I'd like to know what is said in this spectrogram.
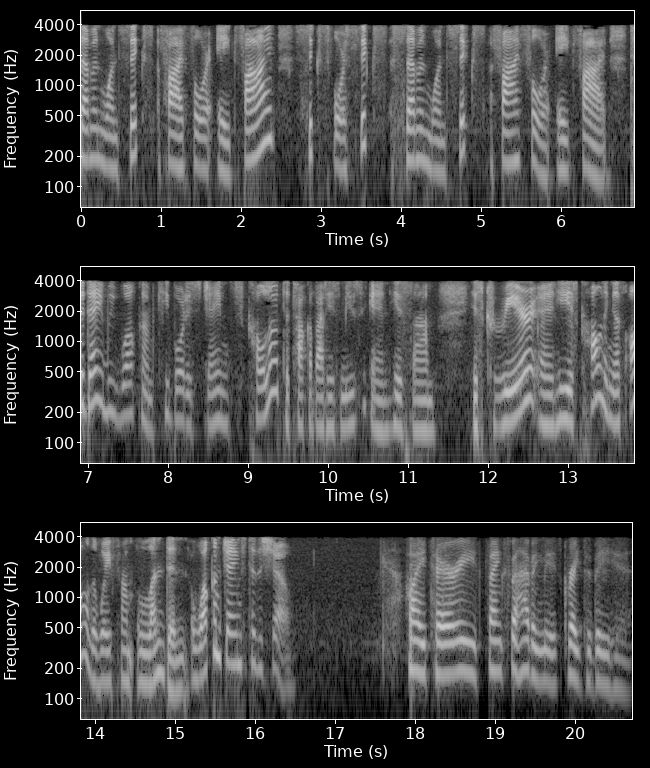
646-716-5485. 646-716-5485. Today we welcome keyboardist James Colah to talk about his music and his um his career and he is calling us all the way from London. Welcome James to the show. Hi, Terry. Thanks for having me. It's great to be here.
